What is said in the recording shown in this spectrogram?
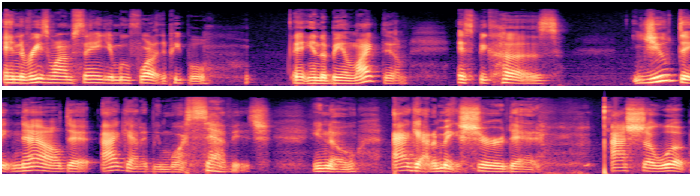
And the reason why I'm saying you move forward like the people and end up being like them, it's because you think now that I gotta be more savage. You know, I gotta make sure that I show up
